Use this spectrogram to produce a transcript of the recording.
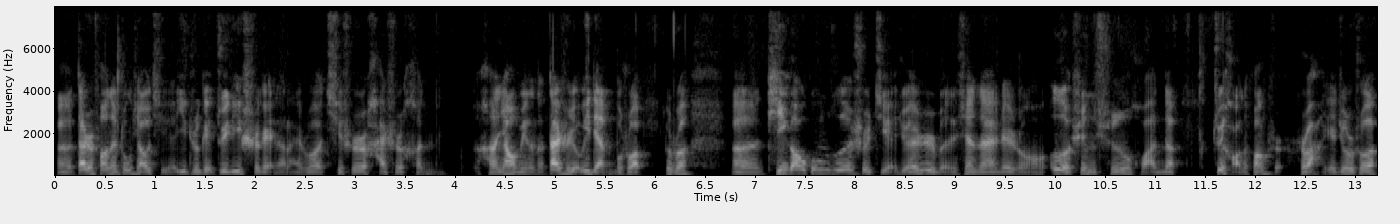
呃，但是放在中小企业一直给最低时给的来说，其实还是很。很要命的，但是有一点不说，就是说，呃，提高工资是解决日本现在这种恶性循环的最好的方式，是吧？也就是说，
